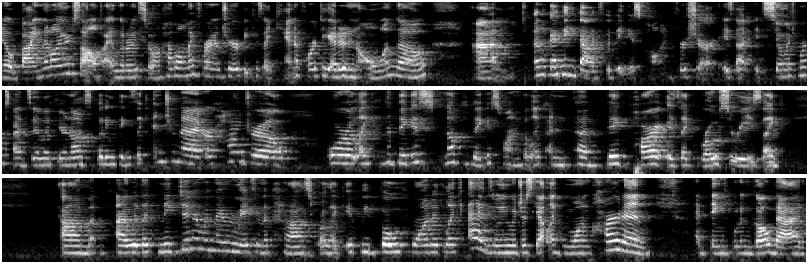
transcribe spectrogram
No, buying that all yourself. I literally still don't have all my furniture because I can't afford to get it in all one go. Um, and like I think that's the biggest con for sure is that it's so much more expensive. Like you're not splitting things like internet or hydro, or like the biggest, not the biggest one, but like a, a big part is like groceries. Like um, I would like make dinner with my roommates in the past, or like if we both wanted like eggs, we would just get like one carton and things wouldn't go bad.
